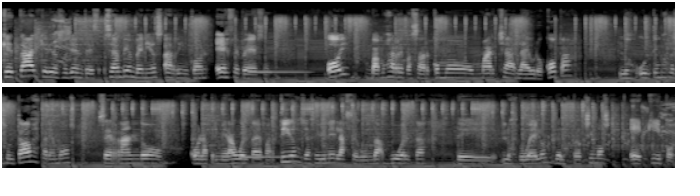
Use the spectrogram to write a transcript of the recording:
¿Qué tal queridos oyentes? Sean bienvenidos a Rincón FPS. Hoy vamos a repasar cómo marcha la Eurocopa, los últimos resultados, estaremos cerrando con la primera vuelta de partidos, ya se viene la segunda vuelta de los duelos de los próximos equipos.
